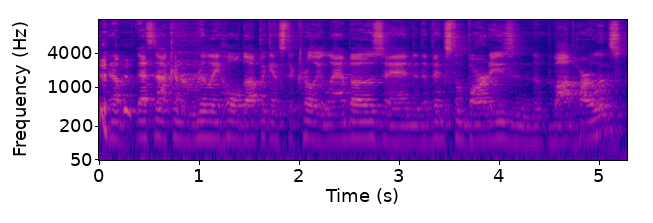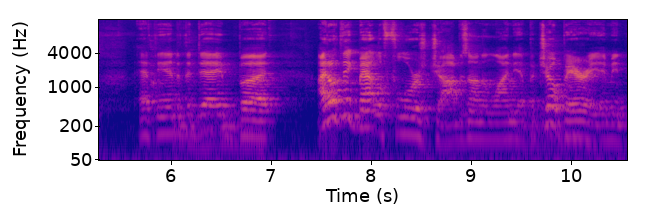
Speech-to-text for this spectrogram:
you know, that's not going to really hold up against the Curly Lambeaus and the Vince Lombardis and the Bob Harlans at the end of the day. But I don't think Matt LaFleur's job is on the line yet. But Joe Barry, I mean,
